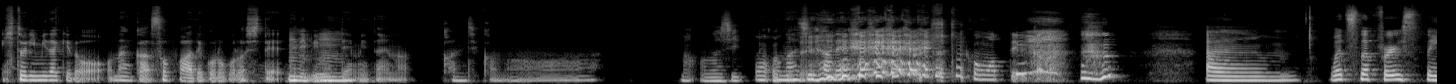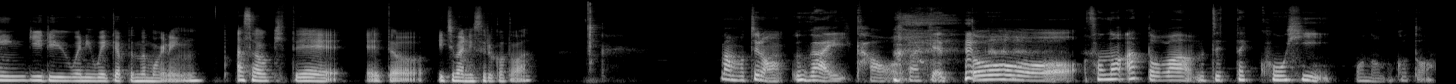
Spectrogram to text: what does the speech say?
独り身だけど、なんかソファーでゴロゴロして、テレビ見てうんうんみたいな感じかな。まあ同じっておことで。同じだね。引きこもってるから。um, what's the first thing you do when you wake up in the morning? 朝起きて、えっ、と、一番にすることはまあもちろん、うがい顔だけど、その後は絶対コーヒーを飲むこと。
